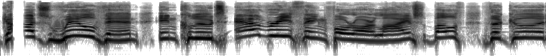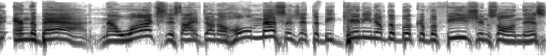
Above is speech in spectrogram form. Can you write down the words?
God's will then includes everything for our lives, both the good and the bad. Now, watch this. I've done a whole message at the beginning of the book of Ephesians on this,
